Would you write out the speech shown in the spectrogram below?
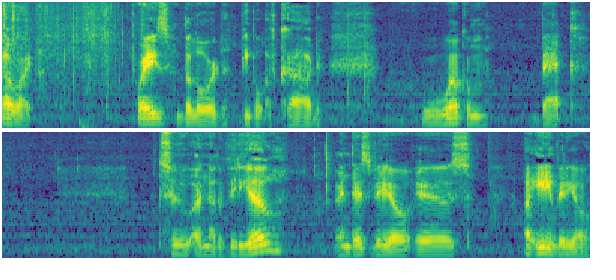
All right. Praise the Lord, people of God. Welcome back to another video. And this video is a eating video,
